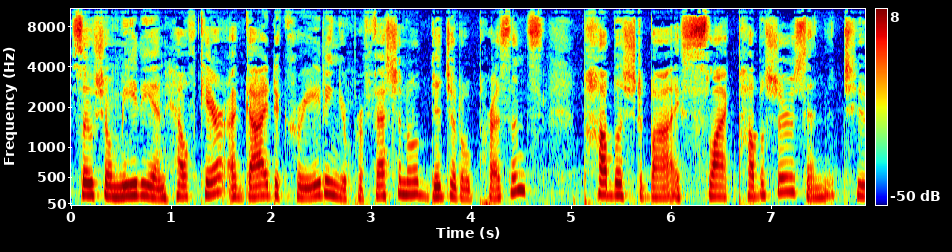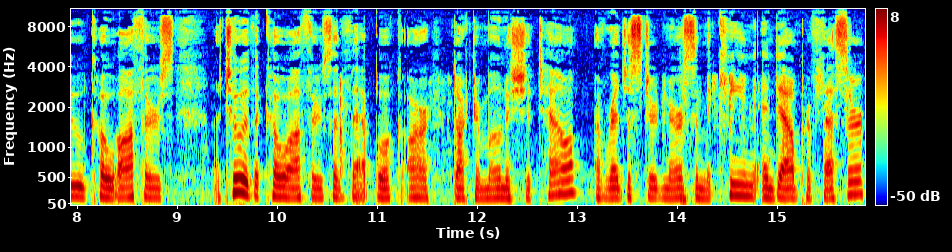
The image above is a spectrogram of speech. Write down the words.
Social Media and Healthcare: A Guide to Creating Your Professional Digital Presence, published by Slack Publishers, and the two co-authors Two of the co authors of that book are Dr. Mona Shattell, a registered nurse and McKean Endowed Professor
